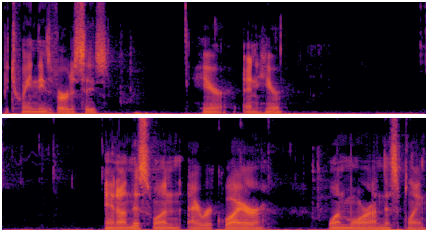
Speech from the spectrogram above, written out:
between these vertices here and here. And on this one I require one more on this plane.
